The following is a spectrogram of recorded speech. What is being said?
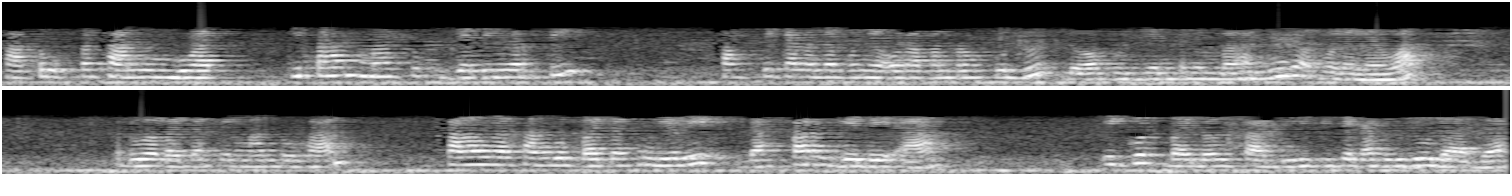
satu pesan buat kita masuk jadi ngerti. Pastikan Anda punya urapan Roh Kudus, doa pujian penyembahan nggak boleh lewat. Kedua baca firman Tuhan. Kalau nggak sanggup baca sendiri, daftar GDA, ikut Bible Study di CK7 udah ada.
